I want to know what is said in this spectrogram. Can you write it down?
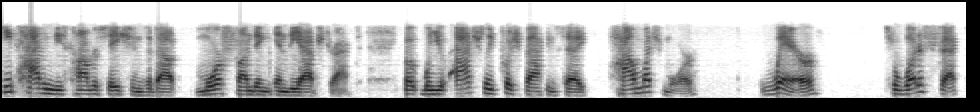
keep having these conversations about more funding in the abstract. But when you actually push back and say, how much more, where, to what effect,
